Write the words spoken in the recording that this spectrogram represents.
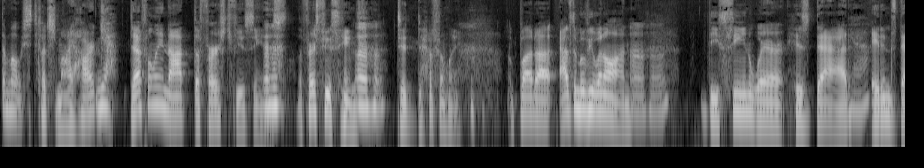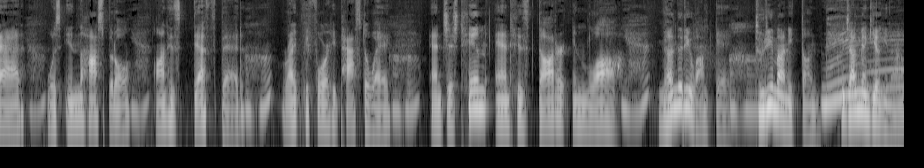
the most? Touched my heart. Yeah. Definitely not the first few scenes. The first few scenes did definitely. But uh, as the movie went on, the scene where his dad, Yeah. Aiden's dad, was in the hospital Yeah. on his deathbed right before he passed away, and just him and his daughter-in-law, Yeah. 며느리와 함께 둘이만 있던 그 장면 기억이 나요?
